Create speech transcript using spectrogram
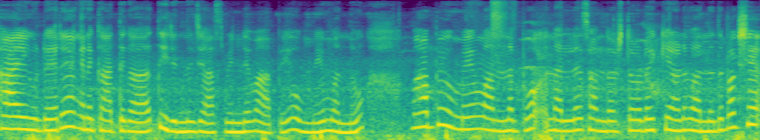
ഹായ് കൂട്ടുകാരെ അങ്ങനെ കാത്ത് കാത്തിരുന്ന് ജാസ്മിന്റെ വാപ്പയും ഉമ്മയും വന്നു. വാപ്പയും ഉമ്മയും വന്നപ്പോൾ നല്ല സന്തോഷത്തോടെയൊക്കെയാണ് വന്നത്. പക്ഷേ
